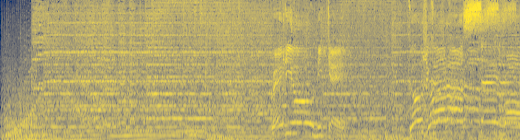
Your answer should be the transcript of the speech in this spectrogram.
Radio Nikkei. 5時から正論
